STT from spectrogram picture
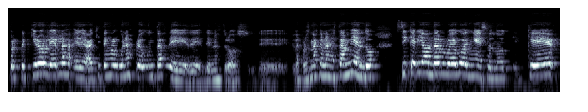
porque quiero leerlas. Eh, aquí tengo algunas preguntas de, de, nuestros, de las personas que nos están viendo. Sí quería ahondar luego en eso, ¿no? ¿Qué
